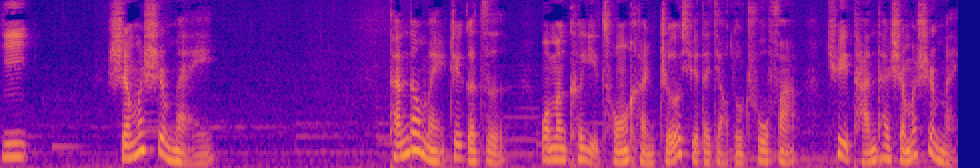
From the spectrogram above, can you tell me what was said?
一，什么是美？谈到美这个字，我们可以从很哲学的角度出发，去谈谈什么是美，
